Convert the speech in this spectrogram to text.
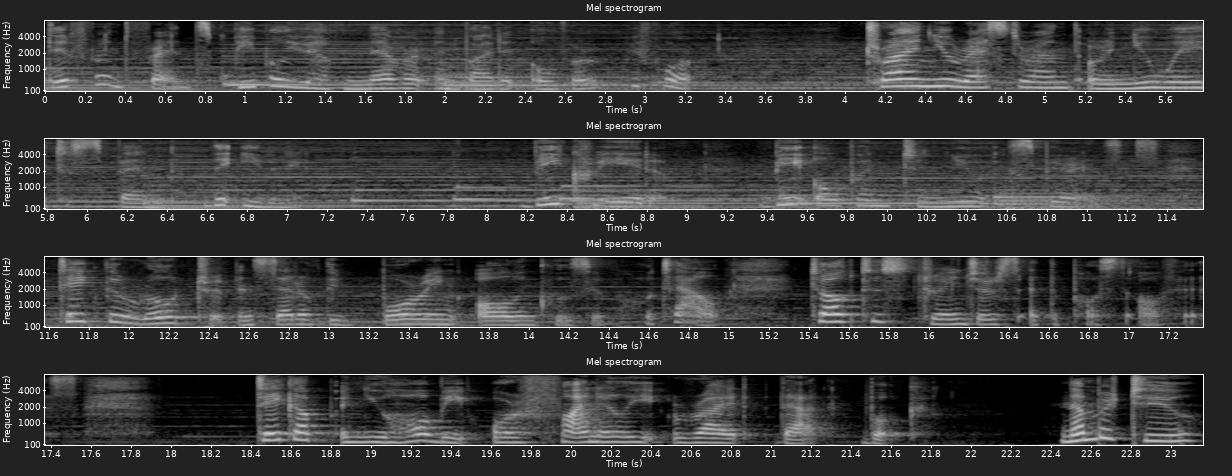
different friends, people you have never invited over before. Try a new restaurant or a new way to spend the evening. Be creative. Be open to new experiences. Take the road trip instead of the boring all inclusive hotel. Talk to strangers at the post office. Take up a new hobby or finally write that book. Number two,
